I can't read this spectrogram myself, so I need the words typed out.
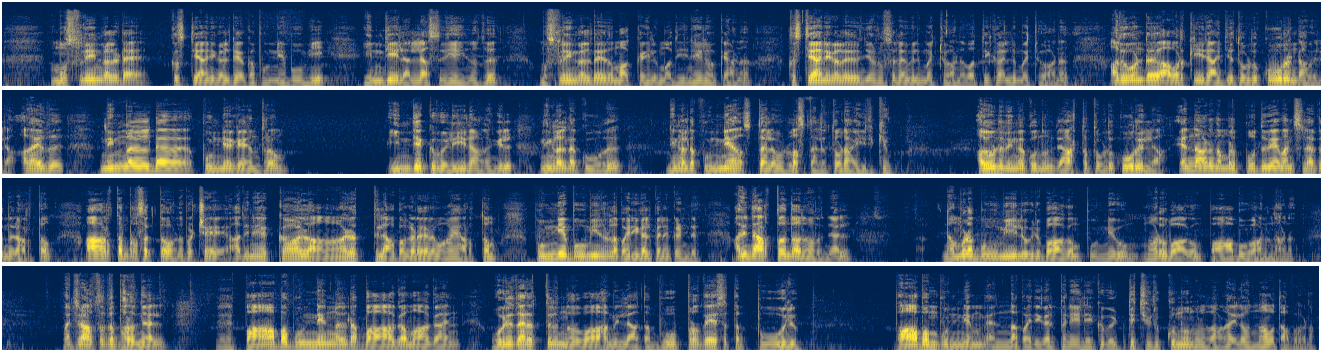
മുസ്ലിങ്ങളുടെ ക്രിസ്ത്യാനികളുടെയൊക്കെ പുണ്യഭൂമി ഇന്ത്യയിലല്ല സ്ഥിതി ചെയ്യുന്നത്. മുസ്ലിങ്ങളുടേത് മക്കയിലും മദീനയിലുമൊക്കെയാണ്. ക്രിസ്ത്യാനികളുടെ ജെറുസലേമിലും മറ്റുമാണ് വത്തിക്കാനിലും മറ്റുമാണ്. അതുകൊണ്ട് അവർക്ക് ഈ രാജ്യത്തോട് കൂറുണ്ടാവില്ല. അതായത് നിങ്ങളുടെ പുണ്യകേന്ദ്രം ഇന്ത്യയ്ക്ക് വെളിയിലാണെങ്കിൽ നിങ്ങളുടെ കൂറ് നിങ്ങളുടെ പുണ്യ സ്ഥലമുള്ള സ്ഥലത്തോടായിരിക്കും. അതുകൊണ്ട് നിങ്ങൾക്കൊന്നും രാഷ്ട്രത്തോട് കൂറില്ല എന്നാണ് നമ്മൾ പൊതുവേ മനസ്സിലാക്കുന്ന ഒരു അർത്ഥം. ആ അർത്ഥം പ്രസക്തമാണ്. പക്ഷേ അതിനേക്കാൾ ആഴത്തിൽ അപകടകരമായ അർത്ഥം പുണ്യഭൂമി എന്നുള്ള പരികല്പനക്കുണ്ട് അതിന്റെ അർത്ഥം എന്താണെന്ന് പറഞ്ഞാൽ നമ്മുടെ ഭൂമിയിൽ ഒരു ഭാഗം പുണ്യവും മറുഭാഗം പാപവുമാണെന്നാണ്. മറ്റൊരർത്ഥത്തിൽ പറഞ്ഞാൽ പാപപുണ്യങ്ങളുടെ ഭാഗമാകാൻ ഒരു തരത്തിലും നിർവാഹമില്ലാത്ത ഭൂപ്രദേശത്തെ പോലും പാപം പുണ്യം എന്ന പരികല്പനയിലേക്ക് വെട്ടിച്ചുരുക്കുന്നു എന്നുള്ളതാണ് അതിൽ ഒന്നാമത്തെ അപകടം.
